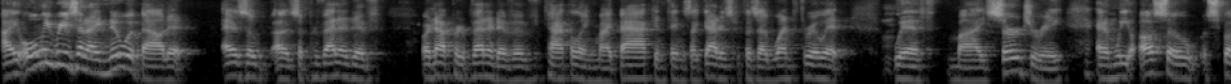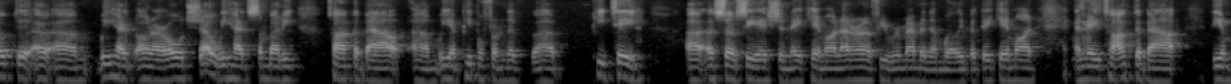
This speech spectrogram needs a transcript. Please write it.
I only reason I knew about it as a as a preventative, or not preventative of tackling my back and things like that is because I went through it with my surgery, and we also spoke to. Uh, um, we had on our old show, we had somebody talk about. Um, we had people from the uh, PT. Uh, association they came on i don't know if you remember them Willy but they came on and they talked about the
